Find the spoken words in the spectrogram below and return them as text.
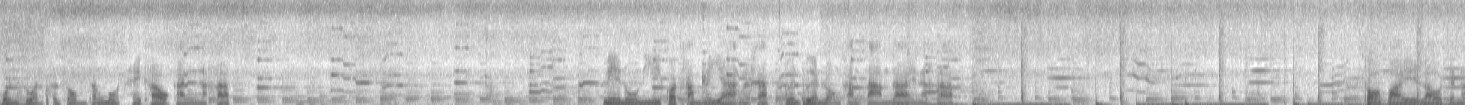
คนส่วนผสมทั้งหมดให้เข้ากันนะครับ เมนูนี้ก็ทำไม่ยากนะครับ เพื่อนๆลองทำตามได้นะครับต่อไปเราจะน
